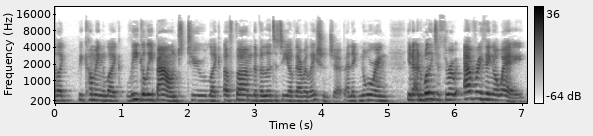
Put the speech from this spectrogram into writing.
like becoming like legally bound to like affirm the validity of their relationship and ignoring you know and willing to throw everything away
